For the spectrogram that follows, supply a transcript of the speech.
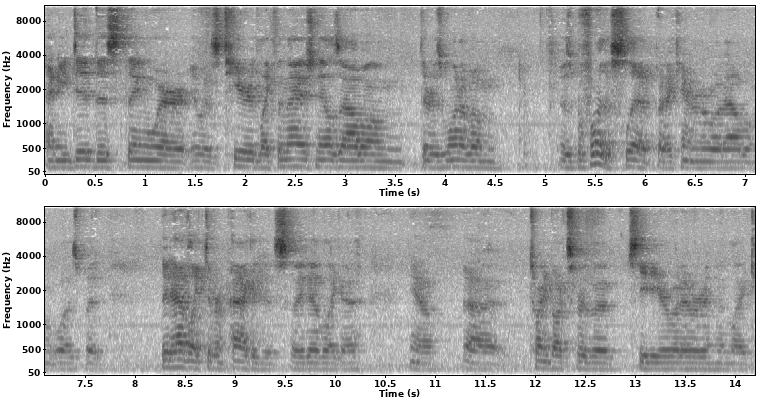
and he did this thing where it was tiered, like the Nine Inch Nails album. There was one of them. It was before the slip, but I can't remember what album it was. But they'd have like different packages. So they'd have like a, you know, uh, twenty bucks for the CD or whatever, and then like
